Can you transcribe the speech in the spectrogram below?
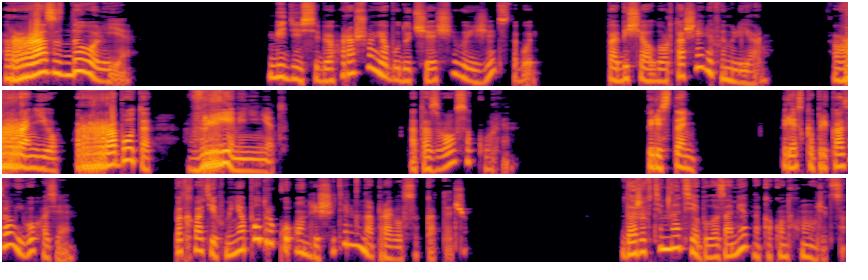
«Раздолье!» «Веди себя хорошо, я буду чаще выезжать с тобой», — пообещал лорд Ашели фамильяру. «Вранье! Работа! Времени нет!» — отозвался Корвин. «Перестань!» — резко приказал его хозяин. Подхватив меня под руку, он решительно направился к коттеджу. Даже в темноте было заметно, как он хмурится.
